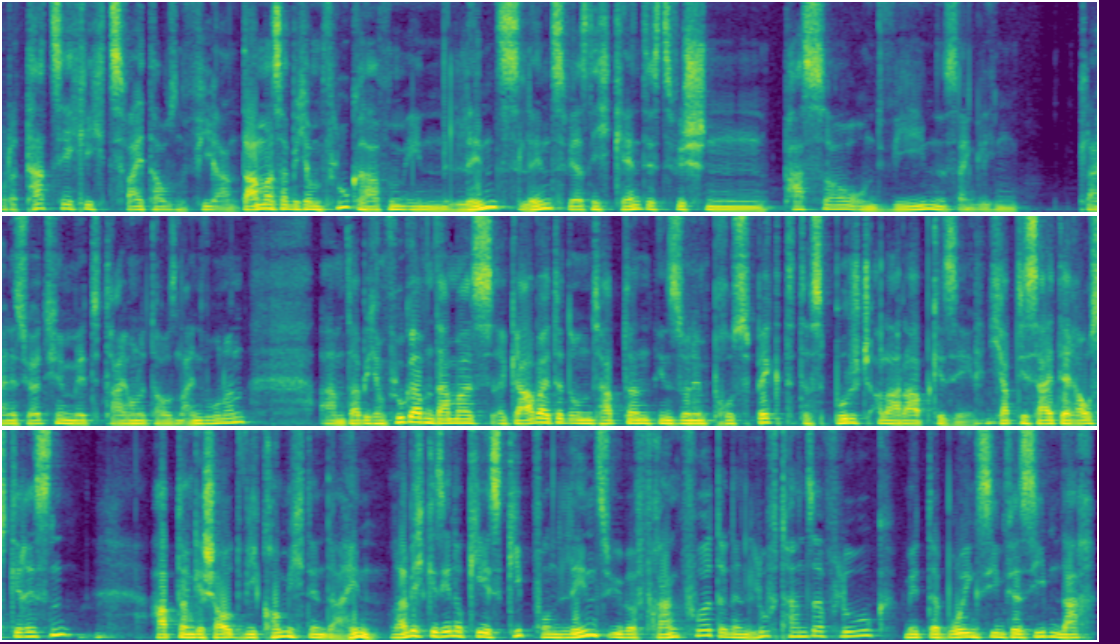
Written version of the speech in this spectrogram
oder tatsächlich 2004 an. Damals habe ich am Flughafen in Linz, Linz, wer es nicht kennt, ist zwischen Passau und Wien, ist eigentlich ein kleines Örtchen mit 300.000 Einwohnern. Ähm, da habe ich am Flughafen damals äh, gearbeitet und habe dann in so einem Prospekt das Burj Al Arab gesehen. Ich habe die Seite rausgerissen, habe dann geschaut, wie komme ich denn da hin? Und dann habe ich gesehen, okay, es gibt von Linz über Frankfurt einen Lufthansa-Flug mit der Boeing 747 nach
